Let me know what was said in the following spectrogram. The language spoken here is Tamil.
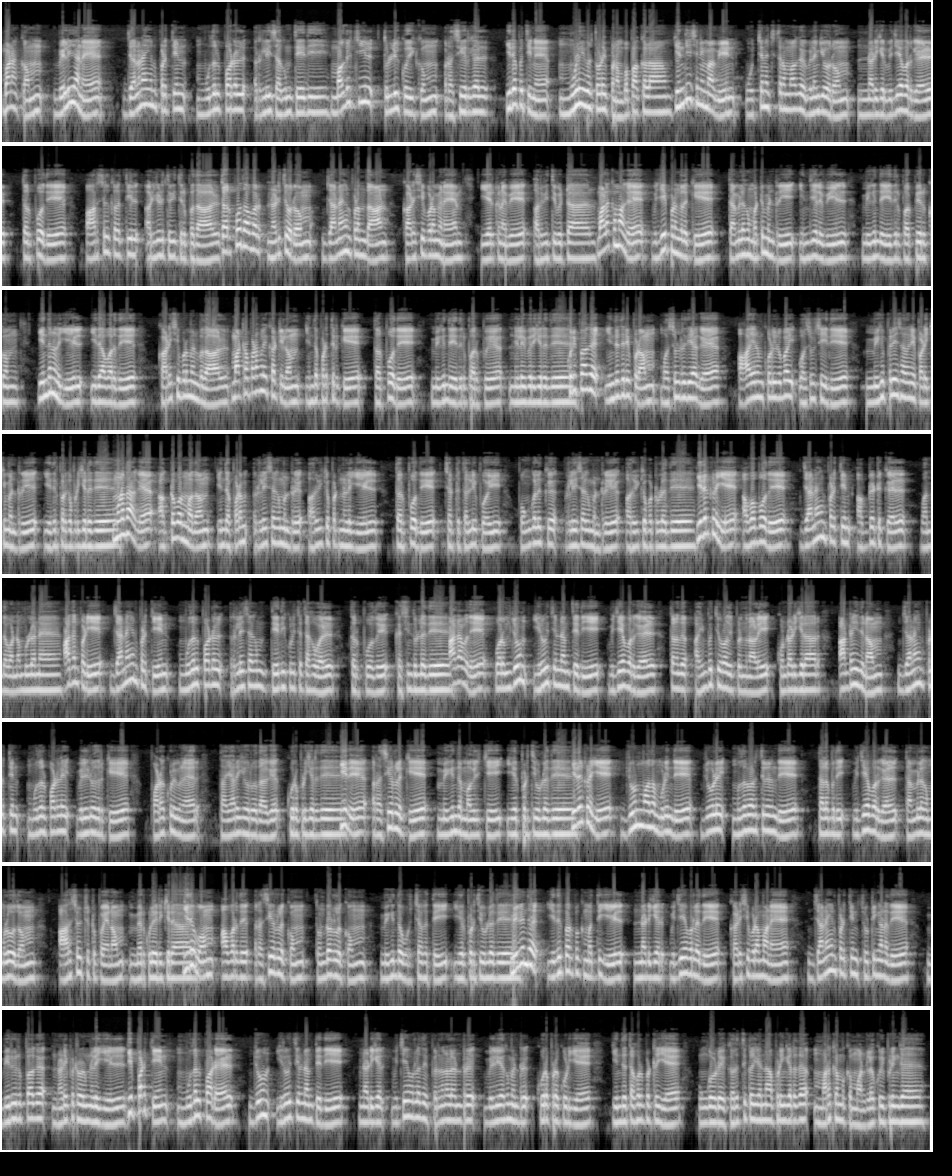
வணக்கம். வெளியான ஜனநாயகன் படத்தின் முதல் பாடல் ரிலீஸ் ஆகும் தேதி. மகிழ்ச்சியில் துள்ளி குதிக்கும் ரசிகர்கள். இதை பத்தின மொழிவர்த்தோட இப்ப நம்ம பார்க்கலாம். இந்திய சினிமாவின் உச்ச நட்சத்திரமாக விளங்கி வரும் நடிகர் விஜய் அவர்கள் தற்போது அரசியல் களத்தில் அடியெடுத்து வைத்திருப்பதால் தற்போது அவர் நடித்து வரும் ஜனநாயகன் படம் தான் கடைசி படம் என ஏற்கனவே அறிவித்து விட்டார். வழக்கமாக விஜய் படங்களுக்கு தமிழகம் மட்டுமின்றி இந்திய அளவில் மிகுந்த எதிர்பார்ப்பு இருக்கும். இந்த நிலையில் இது அவரது கடைசி படம் என்பதால் மற்ற படங்களை காட்டிலும் இந்த படத்திற்கு தற்போது மிகுந்த எதிர்பார்ப்பு நிலைவருகிறது. குறிப்பாக இந்த திரைப்படம் வசூல் ரீதியாக ஆயிரம் கோடி ரூபாய் வசூல் செய்து மிகப்பெரிய சாதனை படைக்கும் என்று எதிர்பார்க்கப்படுகிறது. முன்னதாக அக்டோபர் மாதம் இந்த படம் ரிலீஸ் ஆகும் என்று அறிவிக்கப்பட்ட நிலையில் தற்போது சற்று தள்ளி போய் பொங்கலுக்கு ரிலீஸ் ஆகும் என்று அறிவிக்கப்பட்டுள்ளது. இதற்கிடையே அவ்வப்போது ஜனகன் படத்தின் அப்டேட்டுகள் வந்த வண்ணம் உள்ளன. அதன்படி ஜனகன் படத்தின் முதல் பாடல் ரிலீஸ் ஆகும் தேதி குறித்த தகவல் தற்போது கசிந்துள்ளது. அதாவது வரும் ஜூன் இருபத்தி இரண்டாம் தேதி விஜய் அவர்கள் தனது ஐம்பத்தி ஓராவது பிறந்த நாளை கொண்டாடுகிறார். அன்றைய தினம் ஜனகன் படத்தின் முதல் பாடலை வெளியிடுவதற்கு படக்குழுவினர் தயாரிக்க வருவதாக கூறப்படுகிறது. இது ரசிகர்களுக்கு மிகுந்த மகிழ்ச்சியை ஏற்படுத்தியுள்ளது. இதற்கிடையே ஜூன் மாதம் முடிந்து ஜூலை முதல் வாரத்திலிருந்து தளபதி விஜய் அவர்கள் தமிழகம் முழுவதும் அரசியல் சுற்றுப்பயணம் மேற்கொள்ள இருக்கிறார். இதுவும் அவரது ரசிகர்களுக்கும் தொண்டர்களுக்கும் மிகுந்த உற்சாகத்தை ஏற்படுத்தியுள்ளது. மிகுந்த எதிர்பார்ப்புக்கு மத்தியில் நடிகர் விஜய் அவர்களது கடைசி படமான ஜனயன் படத்தின் ஷூட்டிங்கானது விறுவிறுப்பாக நடைபெற்று வரும் நிலையில் இப்படத்தின் முதல் பாடல் ஜூன் இருபத்தி இரண்டாம் தேதி நடிகர் விஜய் அவர்களது பிறந்தநாள் அன்று வெளியாகும் என்று கூறப்படக்கூடிய இந்த தகவல் பற்றிய உங்களுடைய கருத்துக்கள் என்ன அப்படிங்கிறத மறக்காம கமெண்ட்ல குறிப்பிடுங்க.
